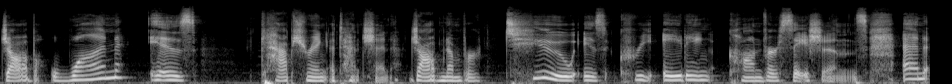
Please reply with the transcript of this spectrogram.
job one is capturing attention. Job number two is creating conversations. And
